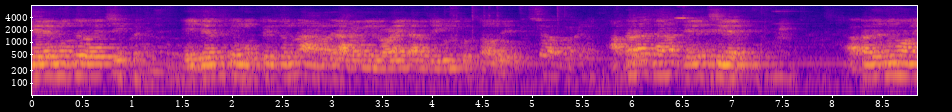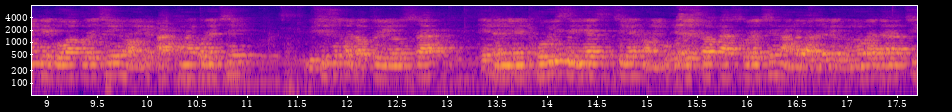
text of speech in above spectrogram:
জেলের মধ্যে রয়েছি। এই জেল থেকে মুক্তির জন্য আমাদের আগামী লড়াইটা আরও দ্বিগুণ করতে হবে। আপনারা যারা জেলে ছিলেন, আপনাদের জন্য অনেকে দোয়া করেছে, অনেকে প্রার্থনা করেছে। বিশেষত ডক্টর ইউনুস স্যার, এটা নিয়ে খুবই সিরিয়াস ছিলেন, অনেক উপদেষ্টাও কাজ করেছেন। আমরা তাদেরকে ধন্যবাদ জানাচ্ছি।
